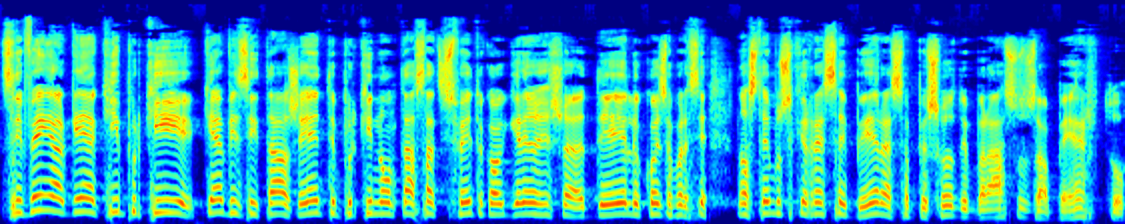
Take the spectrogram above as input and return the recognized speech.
Se vem alguém aqui porque quer visitar a gente, porque não está satisfeito com a igreja dele, coisa parecida, nós temos que receber essa pessoa de braços abertos.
